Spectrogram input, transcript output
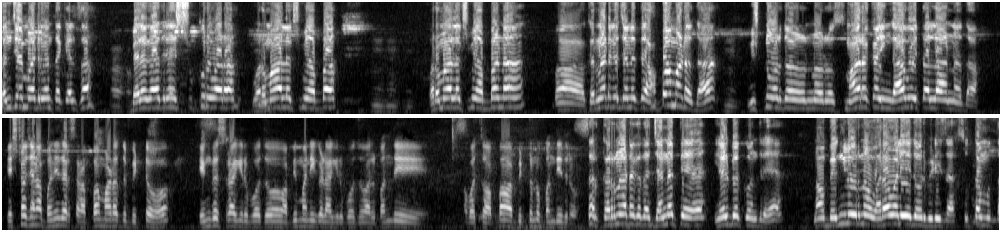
ಸಂಜೆ ಮಾಡಿರೋಂಥ ಕೆಲಸ. ಬೆಳಗಾದ್ರೆ ಶುಕ್ರವಾರ ವರಮಹಾಲಕ್ಷ್ಮಿ ಹಬ್ಬ. ವರಮಹಾಲಕ್ಷ್ಮಿ ಹಬ್ಬನ ಕರ್ನಾಟಕ ಜನತೆ ಹಬ್ಬ ಮಾಡೋದ? ವಿಷ್ಣುವರ್ಧನ್ ವಿಷ್ಣುವರ್ಧನ್ ಸ್ಮಾರಕ ಹಿಂಗಾಗೋಯ್ತಲ್ಲ ಅನ್ನೋದ? ಎಷ್ಟೋ ಜನ ಬಂದಿದ್ದಾರೆ ಸರ್. ಹಬ್ಬ ಮಾಡೋದು ಬಿಟ್ಟು ಹೆಂಗಸರಾಗಿರ್ಬೋದು ಅಭಿಮಾನಿಗಳಾಗಿರ್ಬೋದು ಅಲ್ಲಿ ಬಂದು ಅವತ್ತು ಹಬ್ಬ ಬಿಟ್ಟು ಬಂದಿದ್ರು. ಸರ್ ಕರ್ನಾಟಕದ ಜನತೆ ಹೇಳ್ಬೇಕು ಅಂದ್ರೆ ನಾವು ಬೆಂಗಳೂರಿನ ಹೊರವಲಯದವ್ರು ಬಿಡಿ ಸರ್ ಸುತ್ತಮುತ್ತ.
